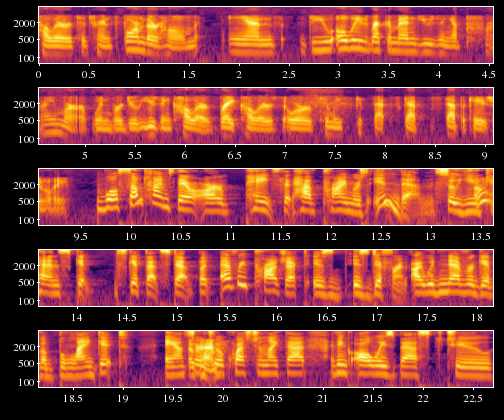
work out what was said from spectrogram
color to transform their home? And do you always recommend using a primer when we're do, using color, bright colors, or can we skip that step, step occasionally? Well, sometimes there are paints that have primers in them, so you Oh. can skip skip that step. But every project is is different. I would never give a blanket answer Okay. to a question like that. I think always best to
